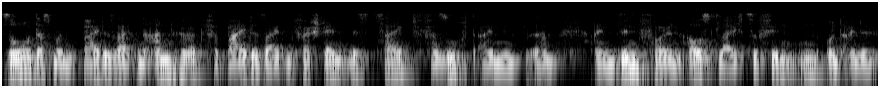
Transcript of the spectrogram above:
so, dass man beide Seiten anhört, für beide Seiten Verständnis zeigt, versucht einen, ähm, einen sinnvollen Ausgleich zu finden und eine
